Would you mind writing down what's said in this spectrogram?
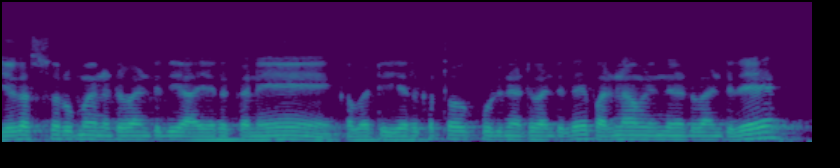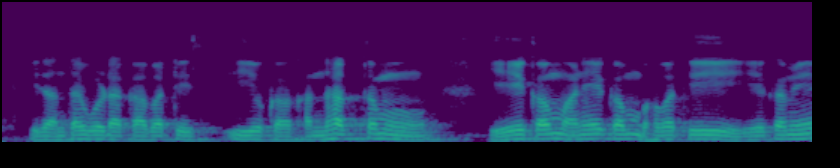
జగత్స్వరూపమైనటువంటిది ఆ ఎరకనే. కాబట్టి ఎరకతో కూడినటువంటిదే పరిణామం చెందినటువంటిదే ఇదంతా కూడా. కాబట్టి ఈ యొక్క కందార్థము ఏకం అనేకం భవతి. ఏకమే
